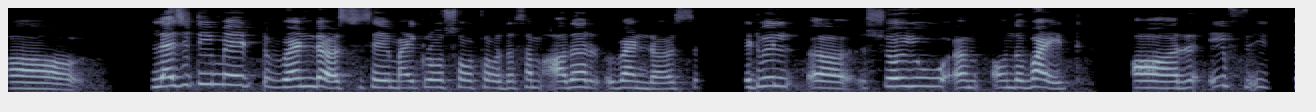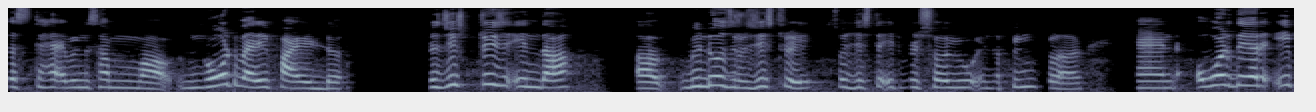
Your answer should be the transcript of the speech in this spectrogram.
uh, legitimate vendors say Microsoft or the some other vendors it will uh, show you um, on the white or if it's just having some not verified registries in the uh, windows registry. So just it will show you in the pink color. And over there if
